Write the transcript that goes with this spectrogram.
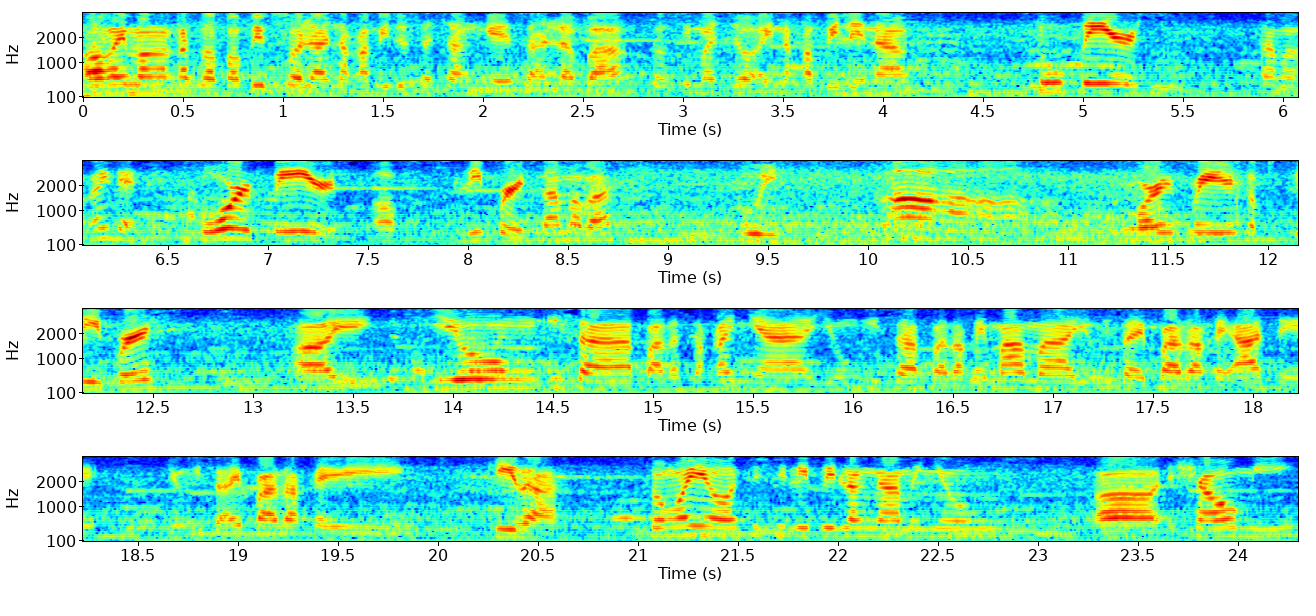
Okay mga katwapa pips, wala na kami doon sa Changi sa Alabang. So si Majo ay nakabili ng 2 pairs. Tama? Ay hindi, 4 pairs of slippers. Tama ba? Uy. Ah, 4 pairs of slippers. Ay, yung isa para sa kanya, yung isa para kay mama, yung isa ay para kay ate, yung isa ay para kay Kira. So ngayon, sisilipin lang namin yung ah, Xiaomi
